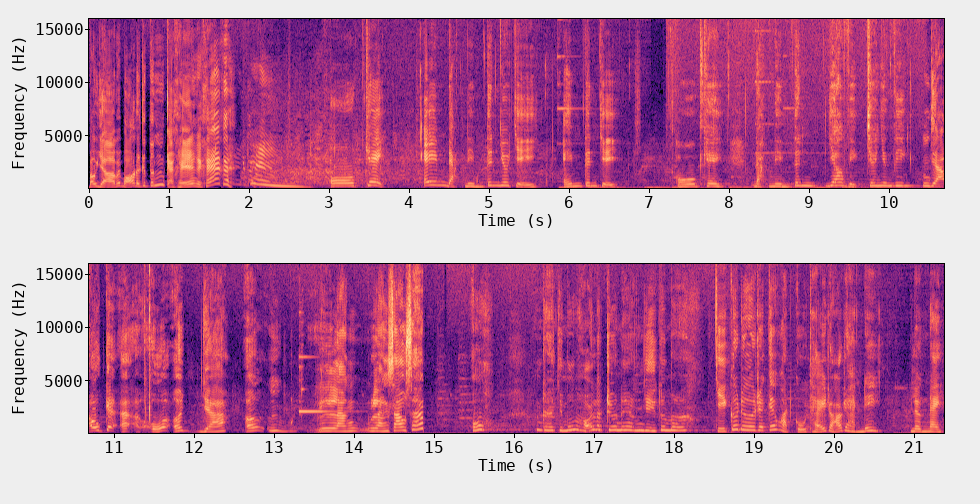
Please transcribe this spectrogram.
Bao giờ mới bỏ được cái tính cà khịa người khác á. Ok Em đặt niềm tin vô chị Em tin chị Ok Đặt niềm tin giao việc cho nhân viên. Dạ ok. À, Ủa ờ, dạ. Ờ, Làm làm sao sếp? Ồ ra chị muốn hỏi là trưa nay ăn gì thôi mà. Chị cứ đưa ra kế hoạch cụ thể rõ ràng đi. Lần này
